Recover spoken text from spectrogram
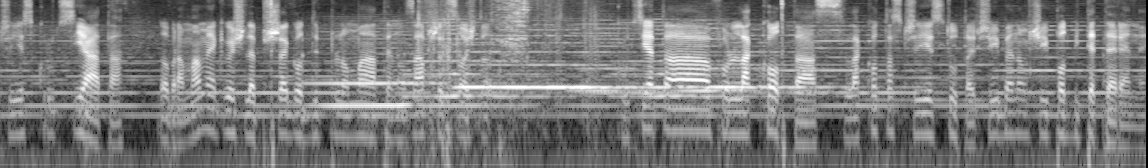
czy jest Cruciata. Dobra, mamy jakiegoś lepszego dyplomatę, no zawsze coś to... Cruciata for Lakotas. Lakotas czyli jest tutaj, czyli będą chcieli podbić te tereny.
